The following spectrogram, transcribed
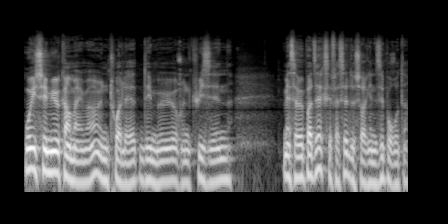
Oui, c'est mieux quand même, hein? une toilette, des murs, une cuisine. Mais ça ne veut pas dire que c'est facile de s'organiser pour autant.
